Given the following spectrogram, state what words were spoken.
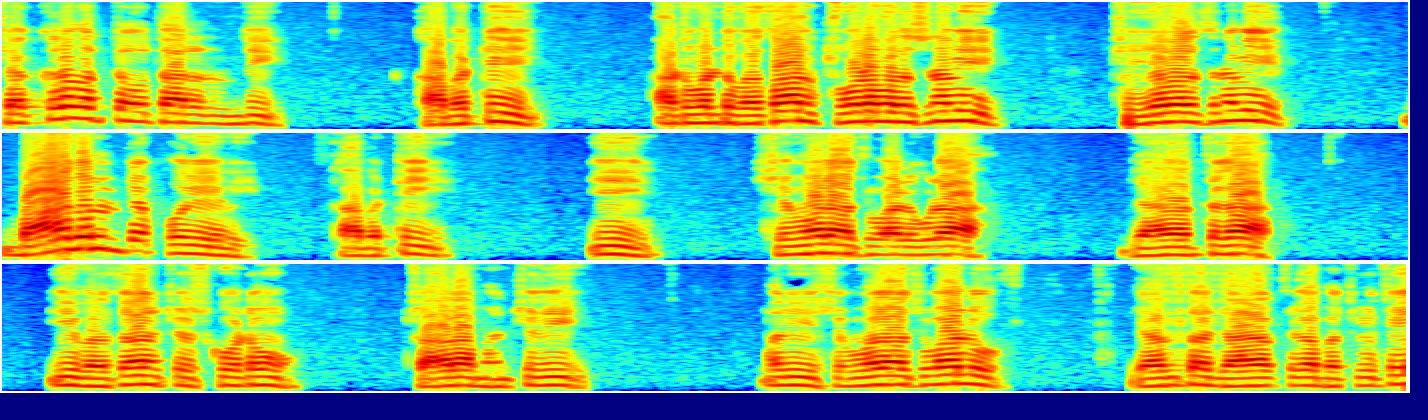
చక్రవర్తి అవుతారనుంది కాబట్టి అటువంటి వ్రతాలు చూడవలసినవి చేయవలసినవి బాధలుంటే పోయేవి. కాబట్టి ఈ సింహరాశి వాళ్ళు కూడా జాగ్రత్తగా ఈ వ్రతాన్ని చేసుకోవడం చాలా మంచిది. మరి సింహరాశి వాళ్ళు ఎంత జాగ్రత్తగా బతికితే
